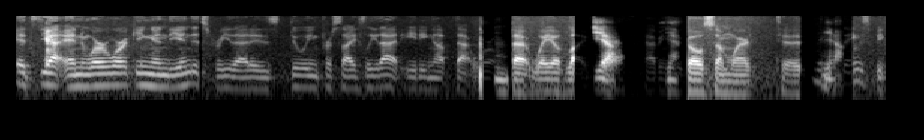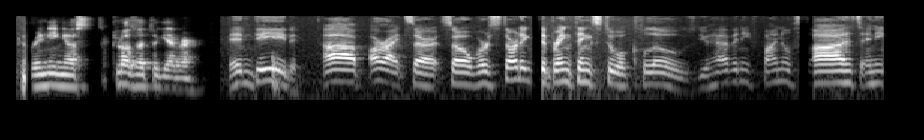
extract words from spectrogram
it's yeah and we're working in the industry that is doing precisely that eating up that world that way of life yeah having yeah. to go somewhere to yeah. things because bringing us closer together Indeed. Uh, all right, sir. So we're starting to bring things to a close. Do you have any final thoughts, any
